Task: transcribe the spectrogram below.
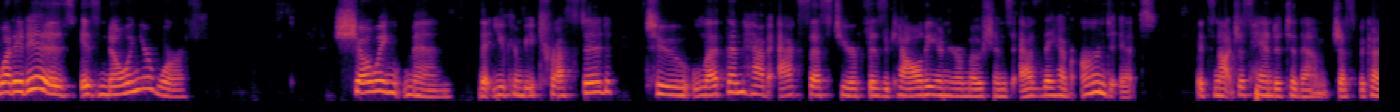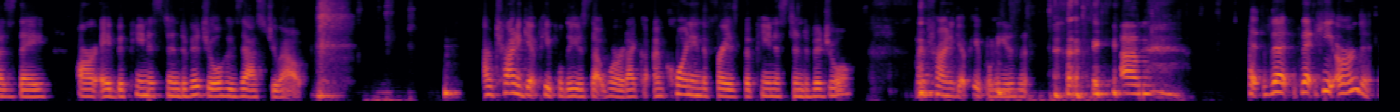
What it is is knowing your worth showing men that you can be trusted to let them have access to your physicality and your emotions as they have earned it. It's not just handed to them just because they are a bepenist individual who's asked you out. I'm trying to get people to use that word. I, am coining the phrase bepenist individual. I'm trying to get people to use it. Um, that that he earned it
